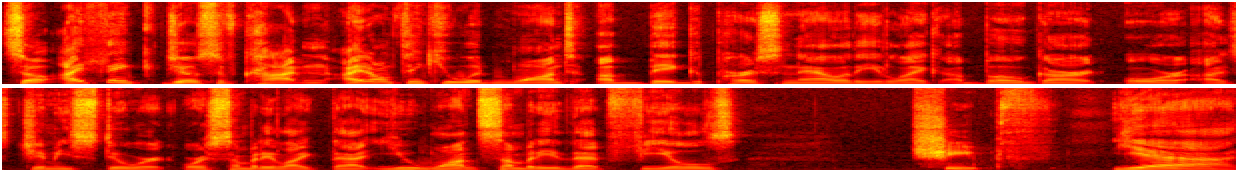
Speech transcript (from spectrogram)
So I think Joseph Cotten. I don't think you would want a big personality like a Bogart or a Jimmy Stewart or somebody like that. You want somebody that feels Cheap. Yeah,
